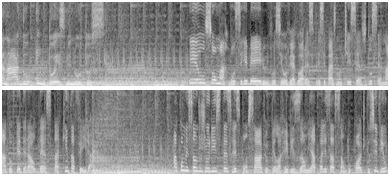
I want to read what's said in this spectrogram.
Senado em dois minutos. Eu sou Marluce Ribeiro e você ouve agora as principais notícias do Senado Federal desta quinta-feira. A comissão de juristas responsável pela revisão e atualização do Código Civil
